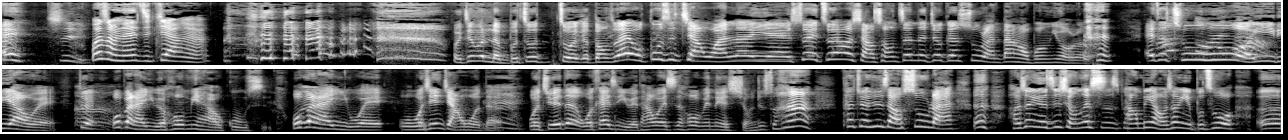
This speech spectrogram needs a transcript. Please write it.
哎、是，为什么你一直这样啊？我就会忍不住做一个动作。哎、我故事讲完了耶，所以最后小虫真的就跟树懒当好朋友了。哎、这出乎我意料哎，对我本来以为后面还有故事，我本来以为我我先讲我的，我觉得我开始以为他会是后面那个熊，就说哈，他居然去找树懒，嗯、好像有一只熊在是旁边，好像也不错，呃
